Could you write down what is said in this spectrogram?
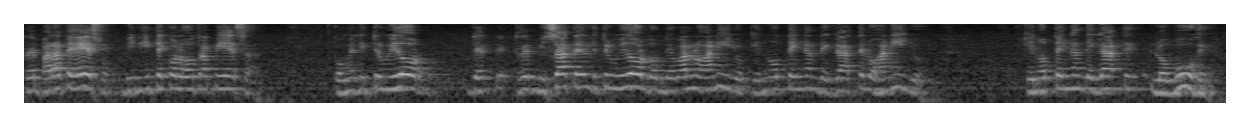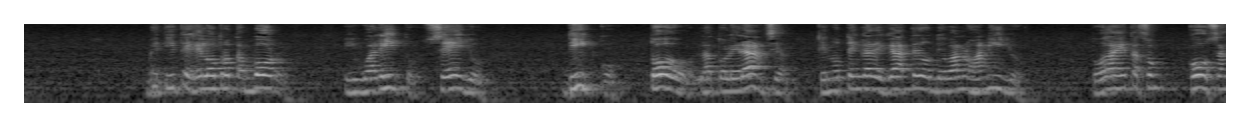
Repárate eso. Viniste con la otra pieza, con el distribuidor de, revisate el distribuidor donde van los anillos, que no tengan desgaste los anillos, que no tengan desgaste los bujes. Metiste el otro tambor, igualito, sello, disco, todo, la tolerancia, que no tenga desgaste donde van los anillos. Todas estas son cosas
